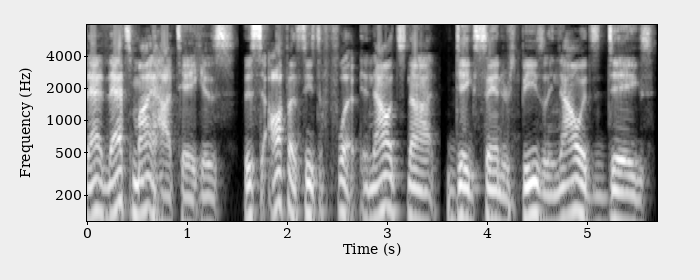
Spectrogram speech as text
That that's my hot take is this offense needs to flip. And now it's not Diggs, Sanders, Beasley. Now it's Diggs,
